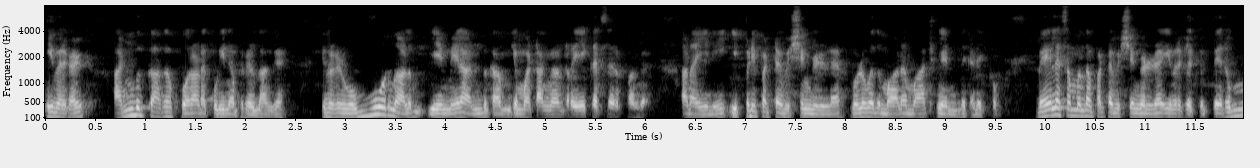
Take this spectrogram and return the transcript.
இவர்கள் அன்புக்காக போராடக்கூடிய நபர்கள் தாங்க. இவர்கள் ஒவ்வொரு நாளும் என் மேல அன்பு காமிக்க மாட்டாங்கன்ற ஏக்கத்துல இருப்பாங்க. ஆனா இனி இப்படிப்பட்ட விஷயங்கள்ல முழுவதுமான மாற்றங்கள் என்பது கிடைக்கும். வேலை சம்பந்தப்பட்ட விஷயங்கள்ல இவர்களுக்கு பெரும்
